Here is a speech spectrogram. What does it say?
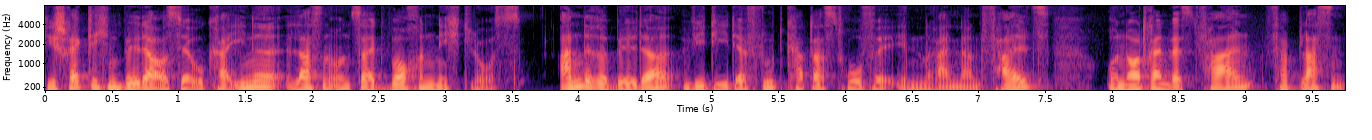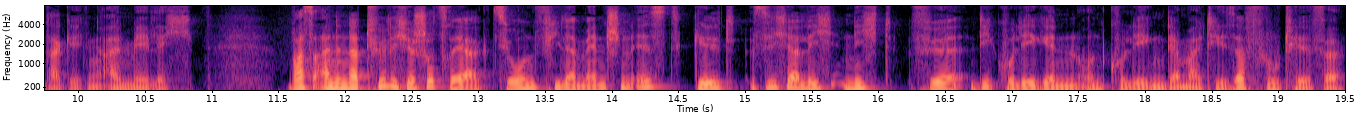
Die schrecklichen Bilder aus der Ukraine lassen uns seit Wochen nicht los. Andere Bilder, wie die der Flutkatastrophe in Rheinland-Pfalz und Nordrhein-Westfalen, verblassen dagegen allmählich. Was eine natürliche Schutzreaktion vieler Menschen ist, gilt sicherlich nicht für die Kolleginnen und Kollegen der Malteser Fluthilfe.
